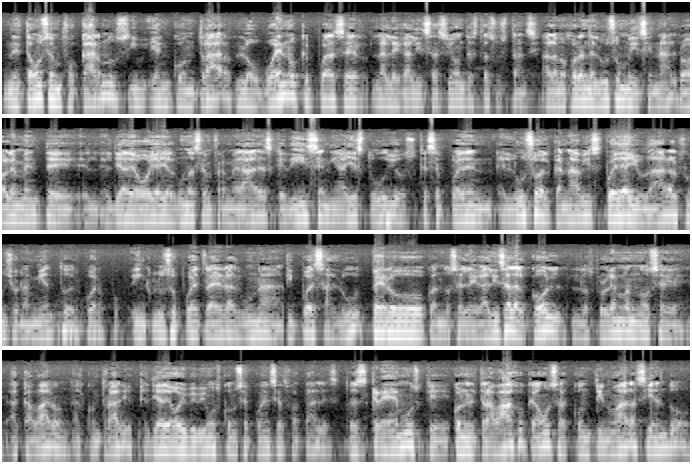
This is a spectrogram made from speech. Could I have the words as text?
Necesitamos enfocarnos y encontrar lo bueno que puede hacer la legalización de esta sustancia. A lo mejor en el uso medicinal, probablemente el, el día de hoy hay algunas enfermedades que dicen y hay estudios que se pueden, el uso del cannabis puede ayudar al funcionamiento del cuerpo, incluso puede traer algún tipo de salud, pero cuando se legaliza el alcohol los problemas no se acabaron, al contrario, el día de hoy vivimos consecuencias fatales. Entonces creemos que con el trabajo que vamos a continuar haciendo,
